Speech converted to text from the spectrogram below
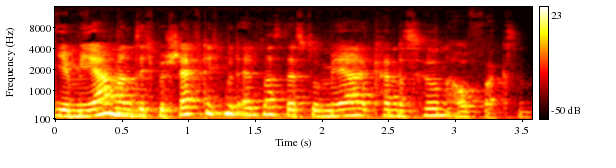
Je mehr man sich beschäftigt mit etwas, desto mehr kann das Hirn aufwachsen.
